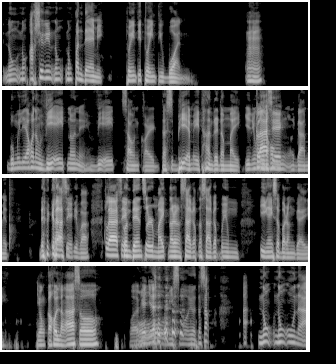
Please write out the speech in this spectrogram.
Nung, nung actually, nung, nung pandemic, 2021, Mhm. bumili ako ng V8 noon eh. V8 sound card, tas BM800 na mic. Yun yung Classic. una kong gamit. Classic. Classic, di ba? Classic. Condenser mic na sagap na sagap mo yung ingay sa barangay. yung kahol ng aso. Mga ganyan. Oo, mismo yun. Tapos, ah, nung, nung una,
